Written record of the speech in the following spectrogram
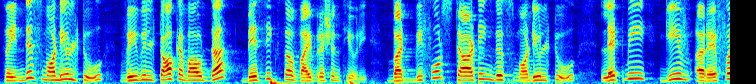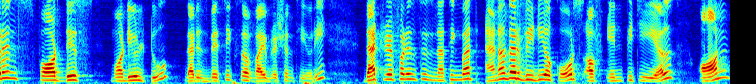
So, in this module 2 we will talk about the basics of vibration theory, but before starting this module 2 let me give a reference for this module 2 that is basics of vibration theory. That reference is nothing but another video course of NPTEL on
